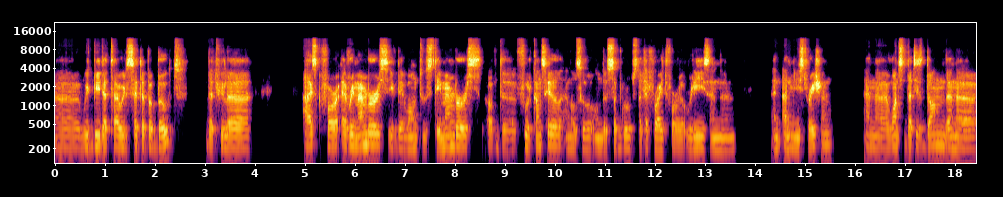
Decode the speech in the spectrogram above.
uh, will be that I will set up a boat that will uh, ask for every members if they want to stay members of the full council and also on the subgroups that have right for release and uh, and administration. And uh, once that is done, then uh,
